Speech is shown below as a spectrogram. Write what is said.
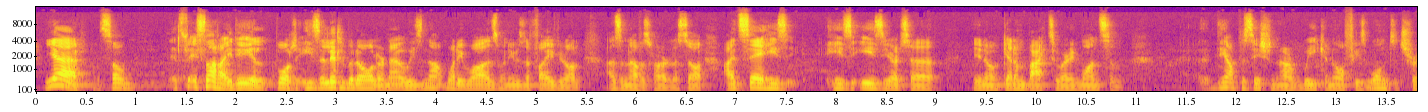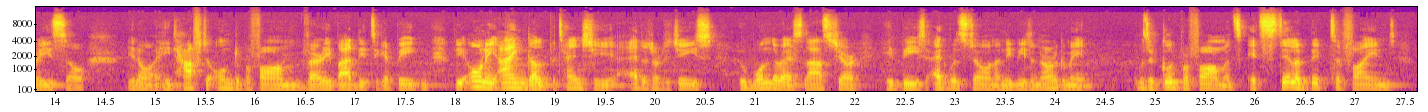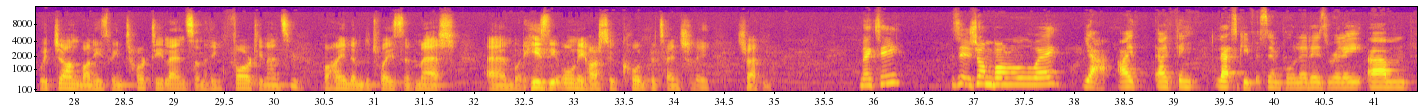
Yeah, so it's, it's not ideal, but he's a little bit older now. He's not what he was when he was a five year old as a novice hurdler. So I'd say he's he's easier to you know get him back to where he wants him. The opposition are weak enough. He's one to three, so you know he'd have to underperform very badly to get beaten. The only angle potentially Editeur Du Gite, who won the race last year, he beat Edwardstone and he beat Energumene. It was a good performance. It's still a bit to find with Jonbon. He's been 30 lengths and I think 40 lengths behind him the twice they've met. Um, but he's the only horse who could potentially threaten. Mexi? Is it Jonbon all the way? Yeah, I, I think let's keep it simple. It is really. Um,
